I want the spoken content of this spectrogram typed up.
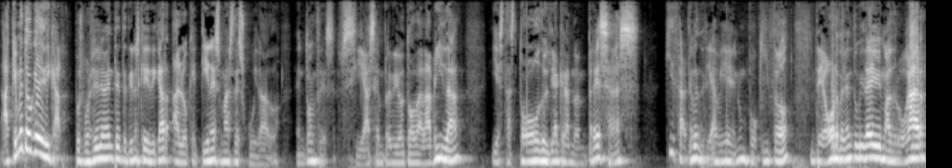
¿a qué me tengo que dedicar? Pues posiblemente te tienes que dedicar a lo que tienes más descuidado. Entonces, si has emprendido toda la vida y estás todo el día creando empresas, quizá te vendría bien un poquito de orden en tu vida y madrugar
